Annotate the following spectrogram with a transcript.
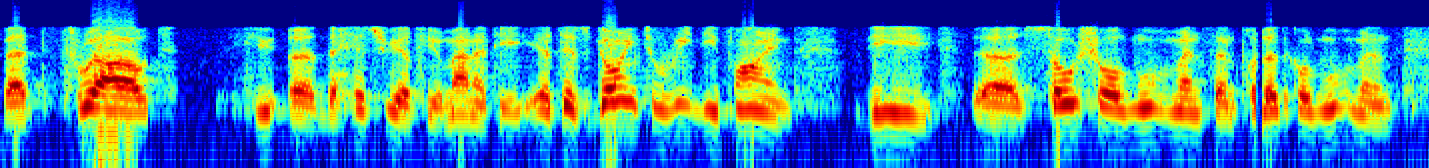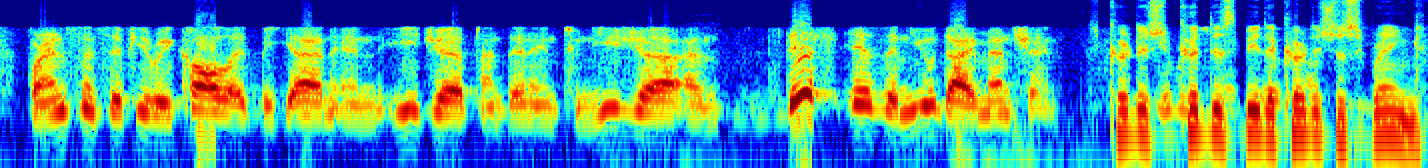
but throughout uh, the history of humanity. It is going to redefine the uh, social movements and political movements. For instance, if you recall, it began in Egypt and then in Tunisia, and this is a new dimension. Kurdish, could this be the Kurdish Spring,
